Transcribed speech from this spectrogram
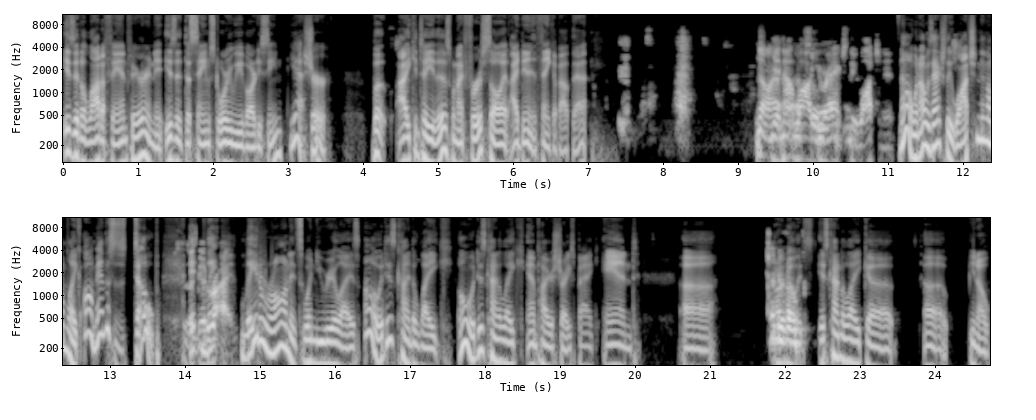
Is it a lot of fanfare and is it the same story we've already seen? Yeah, sure. But I can tell you this, when I first saw it, I didn't think about that. No, I, Yeah, not I, while you were absolutely- actually watching it. No, when I was actually watching it, I'm like, oh man, this is dope. This is a It- good la- ride. Later on, it's when you realize, oh, it is kind of like, oh, it is kind of like Empire Strikes Back, and uh, I or do no, hope. it's it's kind of like uh, uh, you know,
